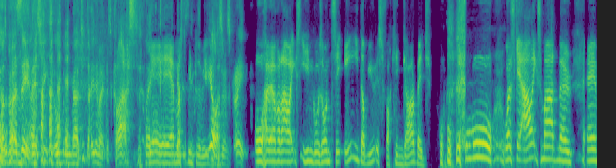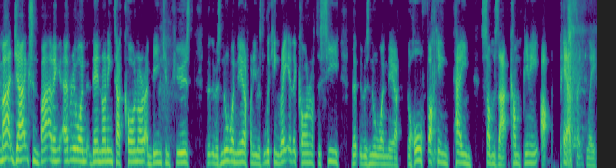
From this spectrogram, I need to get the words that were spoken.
I was about to say opening. this week's opening match of Dynamite was class. Like, Yeah, yeah, yeah, it must was- have been for the week. chaos, It was great. Oh, however, Alex Ian goes on to say AEW is fucking garbage. Oh, let's get Alex mad now. Uh, Matt Jackson battering everyone, then running to a corner and being confused that there was no one there when he was looking right at the corner to see that there was no one there. The whole fucking time sums that company up perfectly.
